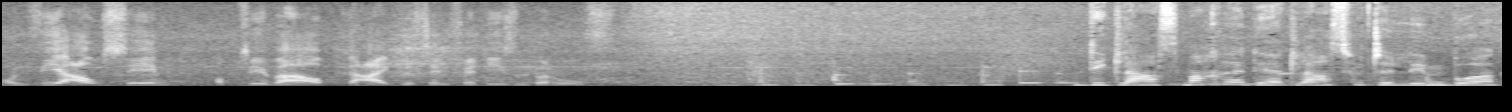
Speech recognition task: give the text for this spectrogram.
und wir auch sehen, ob sie überhaupt geeignet sind für diesen Beruf. Die Glasmacher der Glashütte Limburg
